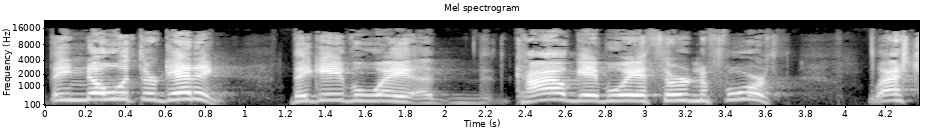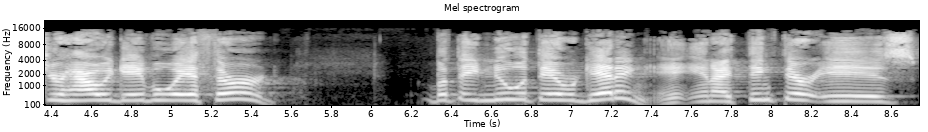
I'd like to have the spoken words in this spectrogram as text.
They know what they're getting. They gave away a, Kyle gave away a third and a fourth. Last year, Howie gave away a third, but they knew what they were getting. And I think there is,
